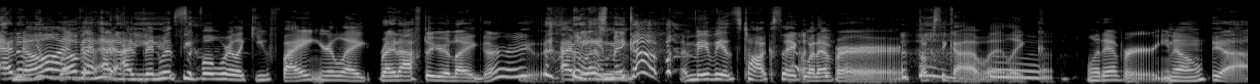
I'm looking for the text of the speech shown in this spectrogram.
enemy. no I've been I've been with people where like you fight and you're like right after you're like, all right, I let's mean, make up. maybe it's toxic whatever toxica uh, but like whatever you know yeah.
